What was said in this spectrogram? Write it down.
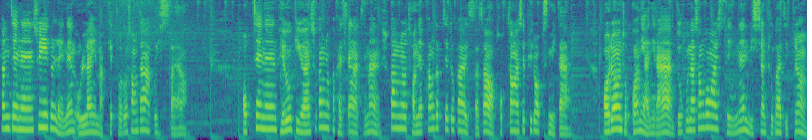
현재는 수익을 내는 온라인 마케터로 성장하고 있어요. 업체는 배우기 위한 수강료가 발생하지만 수강료 전액 환급 제도가 있어서 걱정하실 필요 없습니다. 어려운 조건이 아니라 누구나 성공할 수 있는 미션 두 가지 중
